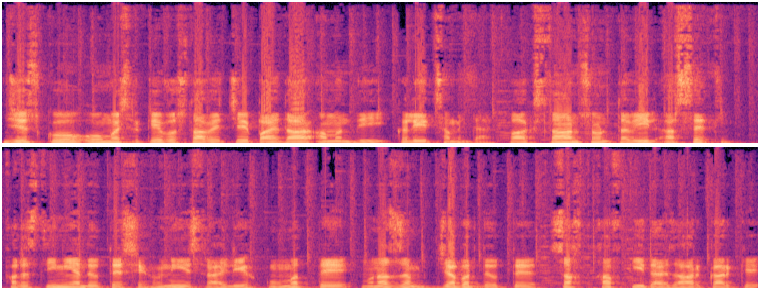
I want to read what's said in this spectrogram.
جس کو او مشرق وسطی پائیدار امن دی کلید سمجھدا ہے۔ پاکستان سن طویل عرصے تھی، فلسطینیاں دے اتے سہونی اسرائیلی حکومت تے منظم جبر دے اتے سخت خفقی دا اظہار کر کے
